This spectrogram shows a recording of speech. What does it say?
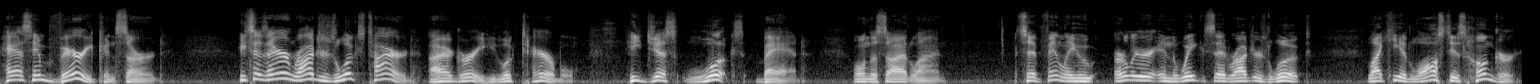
has him very concerned. He says Aaron Rodgers looks tired. I agree. He looked terrible. He just looks bad on the sideline. Said Finley, who earlier in the week said Rodgers looked like he had lost his hunger.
